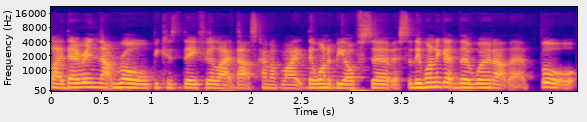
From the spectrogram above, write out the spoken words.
like they're in that role because they feel like that's kind of like they want to be off service. So they want to get the word out there, but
